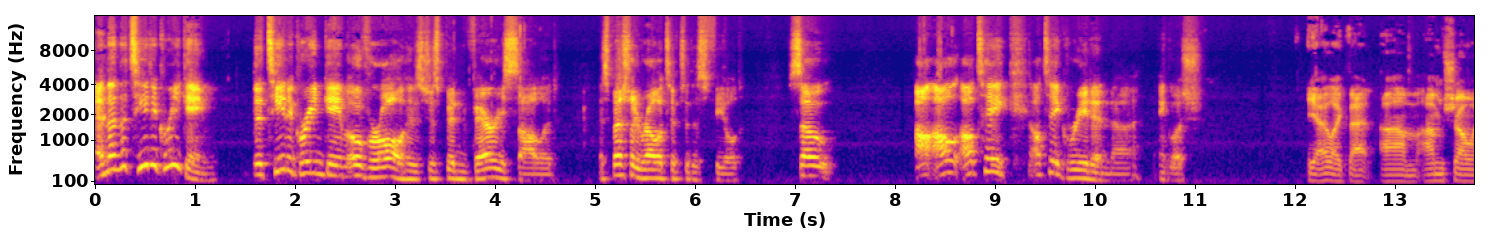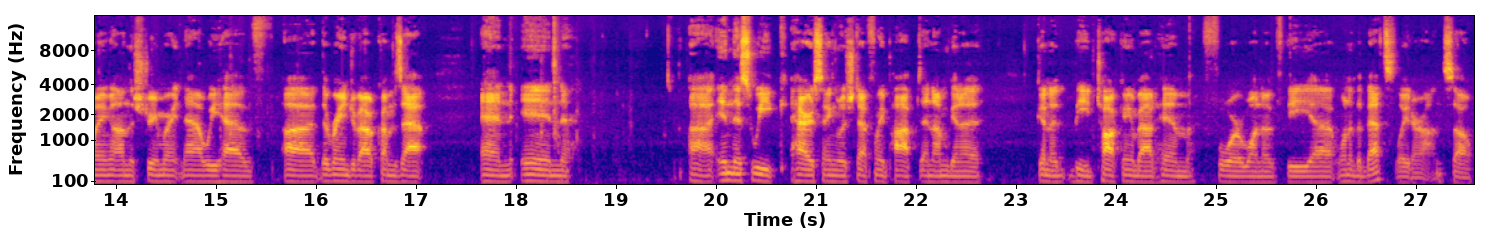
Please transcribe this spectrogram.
and then the T to green game, the T to green game overall has just been very solid, especially relative to this field. So I'll I'll, I'll take I'll take Reed in uh, English. Yeah, I like that. Um, I'm showing on the stream right now. We have uh, the range of outcomes app, and in uh, in this week, Harris English definitely popped, and I'm gonna gonna be talking about him for one of the uh, one of the bets later on. So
